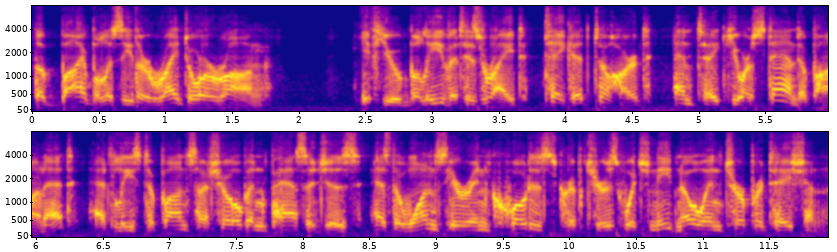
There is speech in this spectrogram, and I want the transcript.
The Bible is either right or wrong. If you believe it is right, take it to heart, and take your stand upon it, at least upon such open passages as the ones herein quoted scriptures which need no interpretation.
